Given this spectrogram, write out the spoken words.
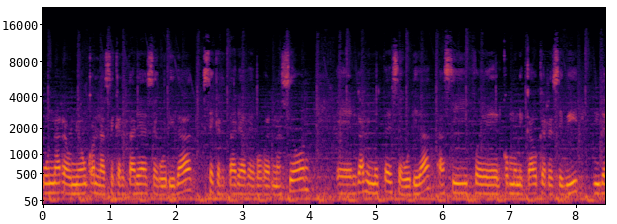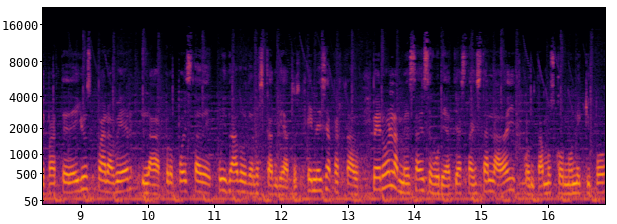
una reunión con la Secretaria de Seguridad, Secretaria de Gobernación, el Gabinete de Seguridad. Así fue el comunicado que recibí de parte de ellos para ver la propuesta de cuidado de los candidatos en ese apartado. Pero la mesa de seguridad ya está instalada y contamos con un equipo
